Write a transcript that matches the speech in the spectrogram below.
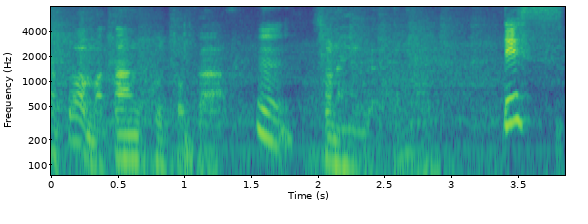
あとはまあタンクとかうん。その辺ぐらいかです。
